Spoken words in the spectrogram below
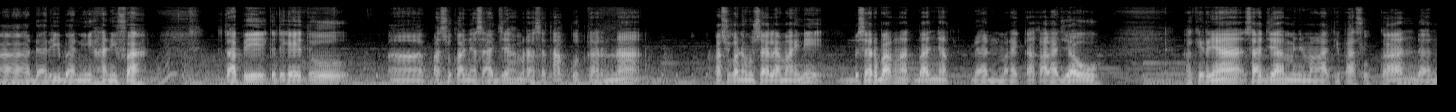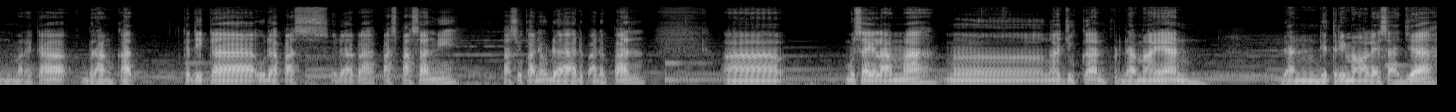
uh, dari Bani Hanifah. Tetapi ketika itu uh, pasukannya saja merasa takut karena pasukan Musailamah ini besar banget banyak dan mereka kalah jauh Akhirnya saja menyemangati pasukan dan mereka berangkat. Ketika udah pas udah apa pas-pasan nih pasukannya udah adep-adepan uh, Musailamah mengajukan perdamaian dan diterima oleh saja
